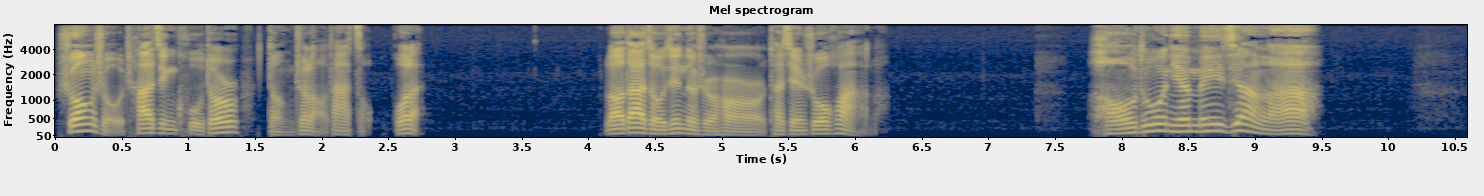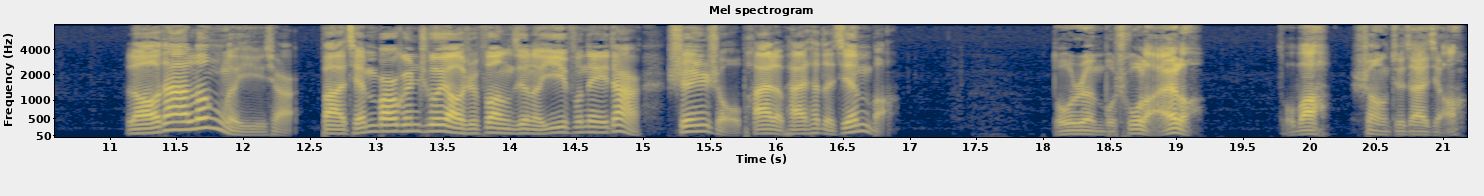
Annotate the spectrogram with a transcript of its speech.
双手插进裤兜，等着老大走过来。老大走近的时候，他先说话了：“好多年没见了。”老大愣了一下，把钱包跟车钥匙放进了衣服内袋，伸手拍了拍他的肩膀：“都认不出来了，走吧，上去再讲。”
